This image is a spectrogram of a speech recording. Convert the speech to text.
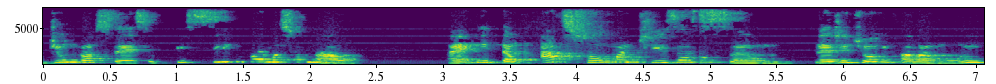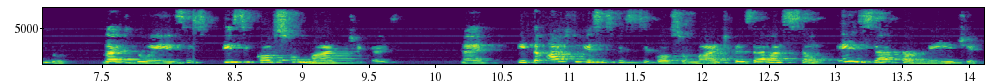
de um processo psíquico-emocional né? Então, a somatização, né? a gente ouve falar muito das doenças psicossomáticas. Né? Então, as doenças psicossomáticas, elas são exatamente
